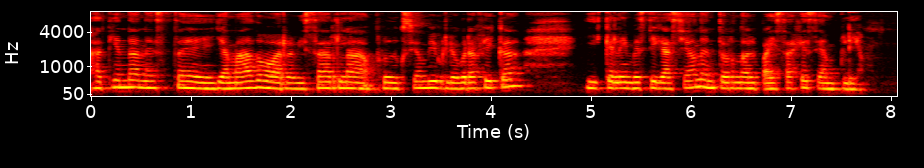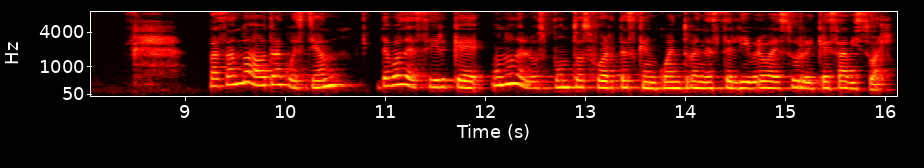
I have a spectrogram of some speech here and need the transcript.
atiendan este llamado a revisar la producción bibliográfica y que la investigación en torno al paisaje se amplíe. Pasando a otra cuestión, debo decir que uno de los puntos fuertes que encuentro en este libro es su riqueza visual.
